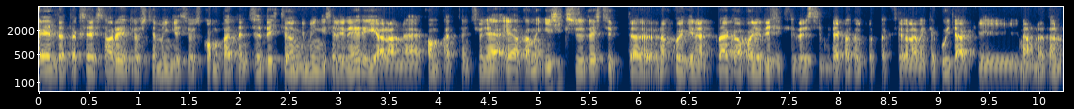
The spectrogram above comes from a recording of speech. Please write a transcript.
eeldatakse sellist haridust ja mingisugust kompetentsi ja tihti ongi mingi selline erialane kompetents ja, ja ka isiksuse testid, noh, kuigi need väga paljud isiksuse testid, mida kasutatakse, ei ole mitte kuidagi, noh, nad on.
